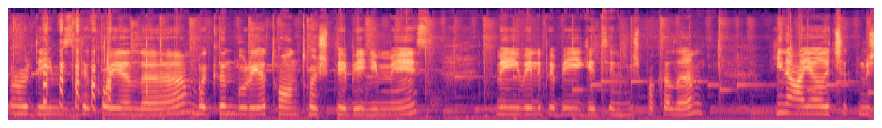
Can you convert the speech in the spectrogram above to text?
Ördeğimizi de koyalım. Bakın buraya tontoş bebeğimiz. Meyveli bebeği getirmiş bakalım. Yine ayağı çıkmış.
